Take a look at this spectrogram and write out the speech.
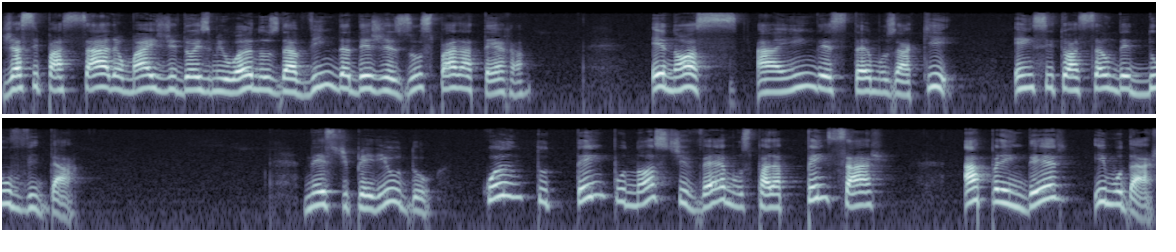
Já se passaram mais de dois mil anos da vinda de Jesus para a Terra e nós ainda estamos aqui em situação de dúvida. Neste período, quanto tempo nós tivermos para pensar, aprender e mudar.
